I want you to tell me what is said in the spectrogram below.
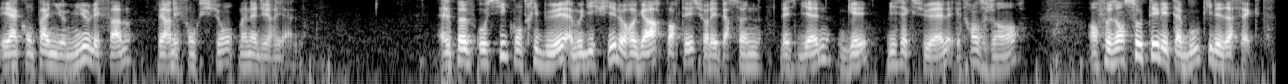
et accompagnent mieux les femmes vers les fonctions managériales. Elles peuvent aussi contribuer à modifier le regard porté sur les personnes lesbiennes, gays, bisexuelles et transgenres, en faisant sauter les tabous qui les affectent.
